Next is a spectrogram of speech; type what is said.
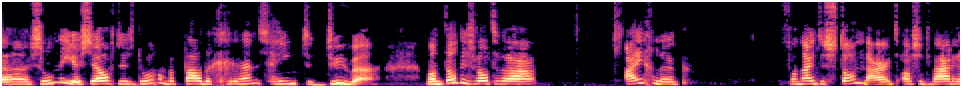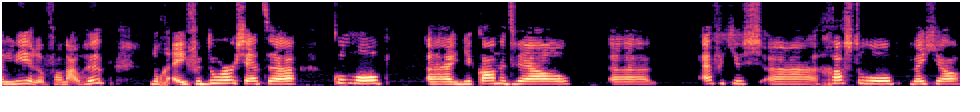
Uh, zonder jezelf dus door een bepaalde grens heen te duwen. Want dat is wat we eigenlijk vanuit de standaard als het ware leren. Van nou, hup, nog even doorzetten. Kom op, uh, je kan het wel. Uh, eventjes gas erop, weet je wel.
